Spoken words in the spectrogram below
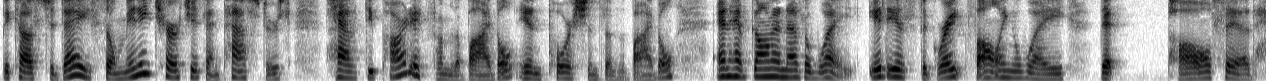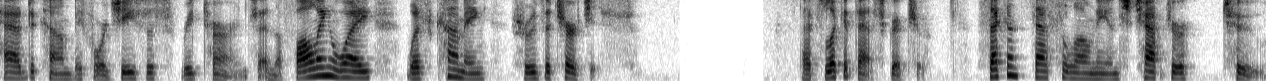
Because today, so many churches and pastors have departed from the Bible in portions of the Bible and have gone another way. It is the great falling away that Paul said had to come before Jesus returns. And the falling away was coming through the churches. Let's look at that scripture. Second Thessalonians chapter 2.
